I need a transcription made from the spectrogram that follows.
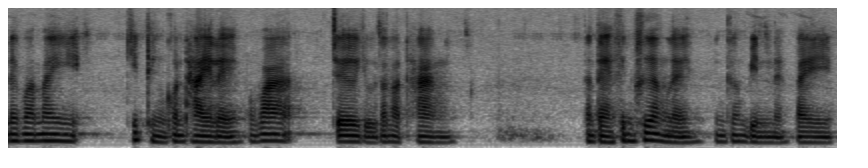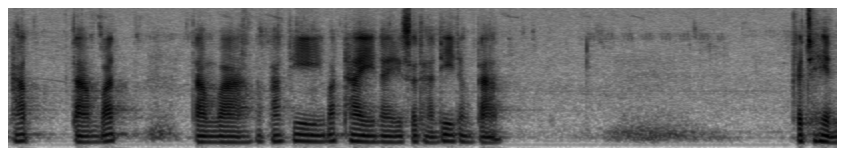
เรียกว่าไม่คิดถึงคนไทยเลย เพราะว่าเจออยู่ตลอดทาง ตั้งแต่ขึ้นเครื่องเลย ขึ้นเครื่องบินเนี่ยไปพักตามวัดตามวาพักที่วัดไทยในสถานที่ต่างๆ ก็จะเห็น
